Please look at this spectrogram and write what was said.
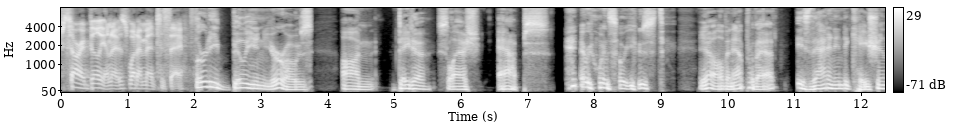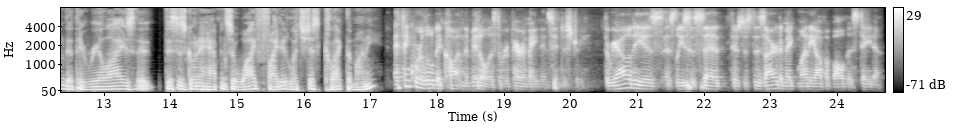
Sorry, billion is what I meant to say. 30 billion euros on data slash apps. Everyone's so used. To, yeah, I'll have an app for that. Is that an indication that they realize that this is going to happen? So why fight it? Let's just collect the money. I think we're a little bit caught in the middle as the repair and maintenance industry. The reality is, as Lisa said, there's this desire to make money off of all this data.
